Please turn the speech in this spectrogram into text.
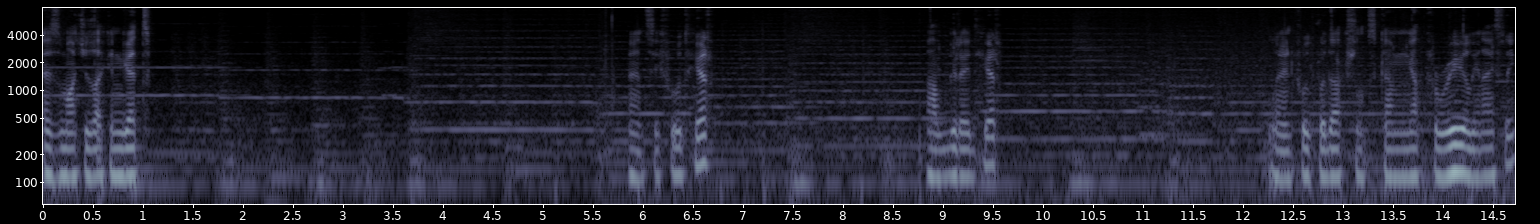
as much as I can get. Fancy food here. Upgrade here. Land food production's coming up really nicely.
